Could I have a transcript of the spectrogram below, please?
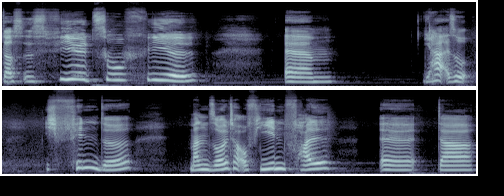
Das ist viel zu viel. Ähm, ja, also ich finde, man sollte auf jeden Fall äh, da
